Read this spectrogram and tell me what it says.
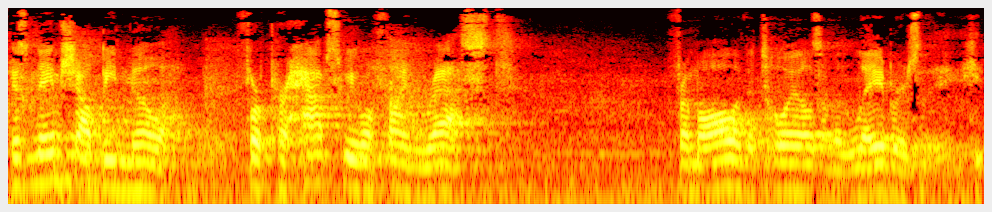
His name shall be Noah, for perhaps we will find rest from all of the toils of the labors. He,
